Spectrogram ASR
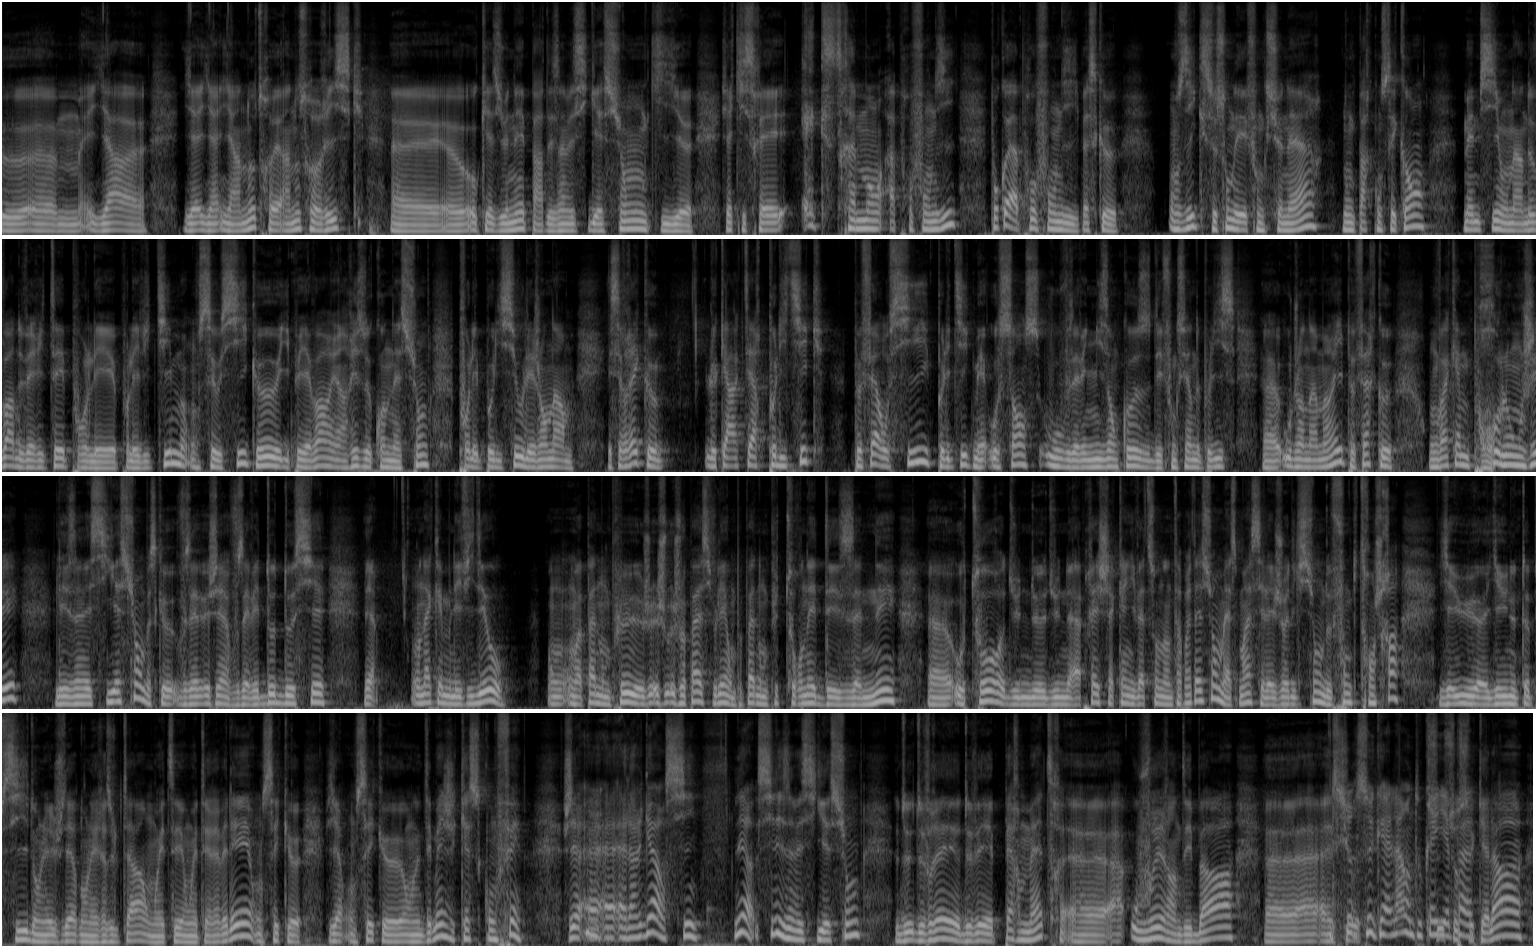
il y a, y a, y a un, autre, un autre risque euh, occasionné par des investigations qui, euh, qui seraient extrêmement approfondies. Pourquoi approfondies? Parce que on se dit que ce sont des fonctionnaires, donc par conséquent, même si on a un devoir de vérité pour les, pour les victimes, on sait aussi qu'il peut y avoir un risque de condamnation pour les policiers ou les gendarmes. Et c'est vrai que le caractère politique peut faire aussi politique, mais au sens où vous avez une mise en cause des fonctionnaires de police euh, ou de gendarmerie, peut faire que on va quand même prolonger les investigations parce que vous avez, vous avez d'autres dossiers. On a quand même les vidéos on, on, va pas non plus, je, je, vois pas si vous voulez, on peut pas non plus tourner des années euh, autour d'une. Après, chacun y va de son interprétation, mais à ce moment-là, c'est la juridiction de fond qui tranchera. Il y a eu, euh, il y a une autopsie dont les, je veux dire, dont les résultats ont été, ont été révélés. On sait que, je veux dire, on sait que on est des mais qu'est-ce qu'on fait? Je veux dire, à, la rigueur, si, dire, si les investigations de, devraient, devaient permettre euh, à ouvrir un débat euh, sur ce cas-là, en tout cas, il y a sur pas. Sur ce cas-là,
